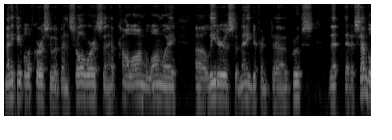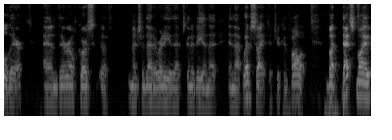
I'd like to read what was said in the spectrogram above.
Many people, of course, who have been stalwarts and have come along a long way, uh, leaders of many different uh, groups that, that assemble there. And they're, of course, mentioned that already. That's going to be in that in that website that you can follow. But that's my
